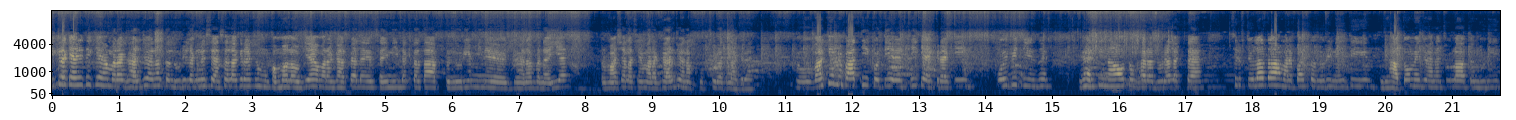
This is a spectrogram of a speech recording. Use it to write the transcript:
इकरा कह रही थी कि हमारा घर जो है ना, तंदूरी लगने से ऐसा लग रहा है कि मुकम्मल हो गया हमारा घर पहले सही नहीं लगता था। अब तंदूरी अम्मी ने जो है ना बनाई है और माशाल्लाह से हमारा घर जो है ना खूबसूरत लग रहा है। तो वाकई में बात ठीक होती है, ठीक है इकरा की। कोई भी चीज़ घर की ना हो तो घर अधूरा लगता है। सिर्फ़ चूल्हा था, हमारे पास तंदूरी नहीं थी। देहातों में जो है ना चूल्हा, तंदूरी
